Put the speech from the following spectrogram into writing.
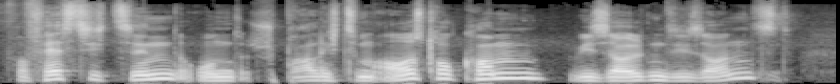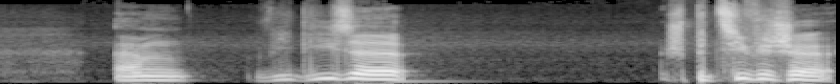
verfestigt sind und sprachlich zum Ausdruck kommen. Wie sollten sie sonst? Ähm, wie diese spezifische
